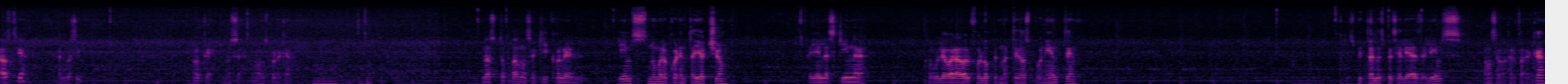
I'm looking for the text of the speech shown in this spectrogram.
Austria, algo así. Ok, no sé, vamos por acá. Nos topamos aquí con el IMSS número 48, ahí en la esquina con Boulevard Adolfo López Mateos, Poniente. Hospital de Especialidades del IMSS. Vamos a bajar para acá.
